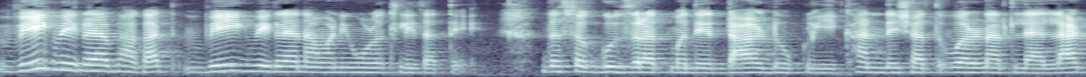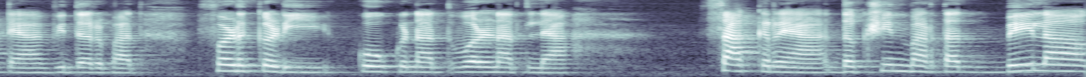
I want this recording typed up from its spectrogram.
वेगवेगळ्या भागात वेगवेगळ्या नावाने ओळखली जाते. जसं गुजरातमध्ये डाळ ढोकळी खानदेशात वरणातल्या लाट्या विदर्भात फडकडी कोकणात वरणातल्या साकऱ्या दक्षिण भारतात बेला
